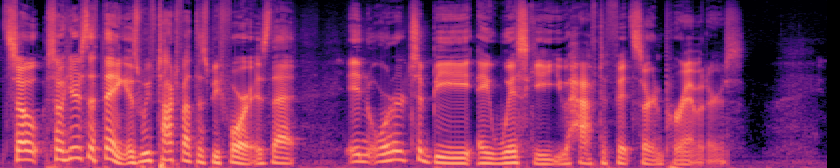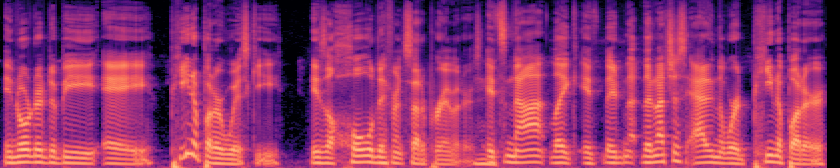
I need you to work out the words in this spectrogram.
so so here's the thing: is we've talked about this before. Is that in order to be a whiskey, you have to fit certain parameters. In order to be a peanut butter whiskey, is a whole different set of parameters. It's not like it, they're not, they're not just adding the word peanut butter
